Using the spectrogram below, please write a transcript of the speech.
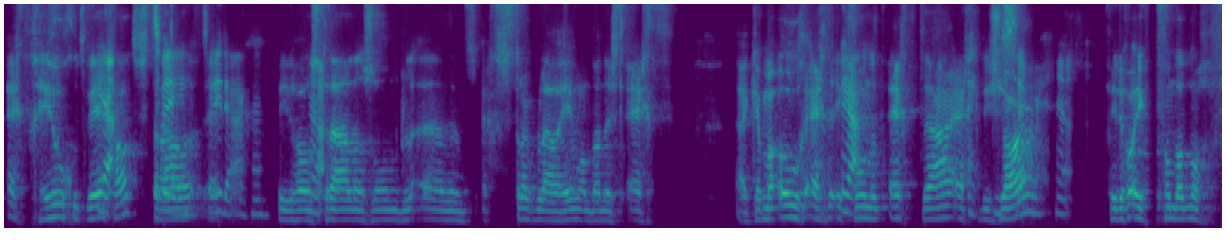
echt heel goed weer Ja, gehad. Stralen, twee, twee dagen. In ieder geval Ja. stralen, zon, eh, echt strak blauw hemel. En dan is het echt... Ik heb mijn ogen echt... Ik vond het echt daar echt, Echt bizar. Ja. In ieder geval, ik vond dat nog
